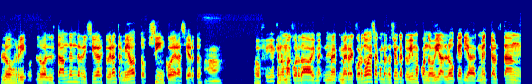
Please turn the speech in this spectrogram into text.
los, el tándem de receivers que hubieran terminado top 5, era, ¿cierto? Ajá. es que no me acordaba y me, me, recordó esa conversación que tuvimos cuando vi a Lockett y a Metcalf tan,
